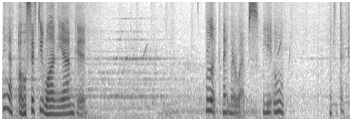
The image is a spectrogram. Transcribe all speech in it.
Yeah. Oh, 51. Yeah, I'm good. Look, nightmare webs. Yeah. Ooh. What's a deck?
